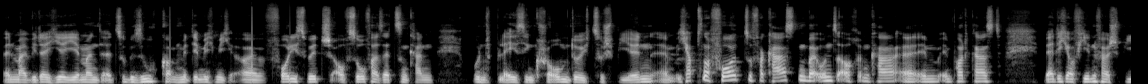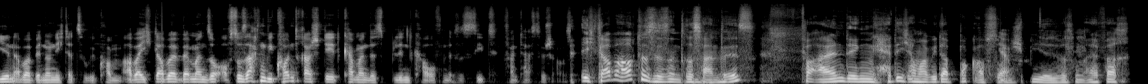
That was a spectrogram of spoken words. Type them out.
wenn mal wieder hier jemand äh, zu Besuch kommt, mit dem ich mich äh, vor die Switch aufs Sofa setzen kann und Blazing Chrome durchzuspielen. Ähm, ich habe es noch vor zu vercasten bei uns auch im, K äh, im, im Podcast, werde ich auf jeden Fall spielen, aber bin noch nicht dazu gekommen. Aber ich glaube, wenn man so auf so Sachen wie Contra steht, kann man das blind kaufen. Das ist, sieht fantastisch aus. Ich glaube auch, dass es interessant mhm. ist. Vor allen Dingen hätte ich auch mal wieder Bock auf so ein Spiel, was man einfach,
